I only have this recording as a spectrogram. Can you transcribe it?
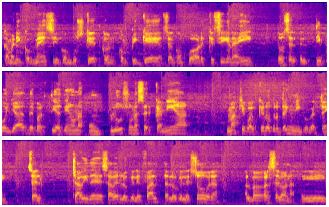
camarín con Messi, con Busquets, con, con Piqué, o sea, con jugadores que siguen ahí. Entonces, el, tipo ya de partida tiene un plus, una cercanía más que cualquier otro técnico, ¿cachai? O sea, el Xavi debe saber lo que le falta, lo que le sobra al Barcelona. Y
